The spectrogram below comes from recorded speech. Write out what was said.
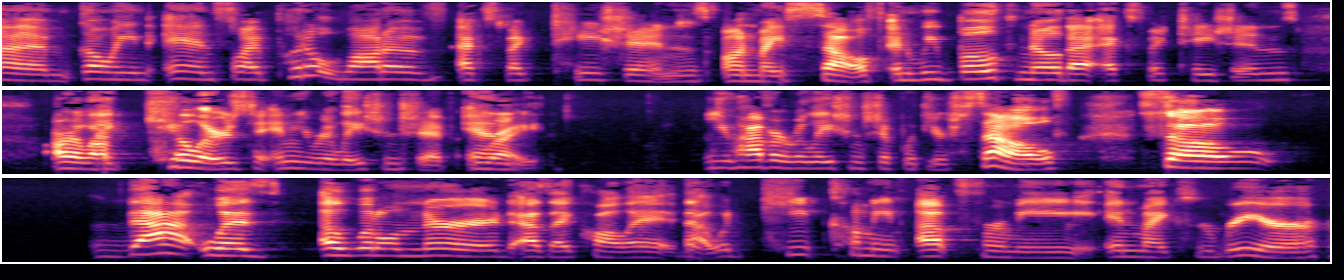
um, going in. So I put a lot of expectations on myself. And we both know that expectations are like killers to any relationship. And right. you have a relationship with yourself. So that was a little nerd, as I call it, that would keep coming up for me in my career.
